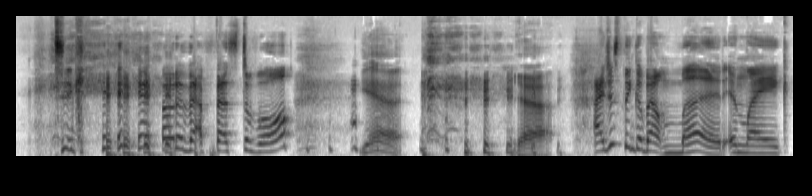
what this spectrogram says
to go to that festival. Yeah. Yeah. I just think about mud and like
